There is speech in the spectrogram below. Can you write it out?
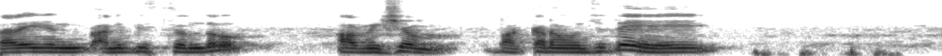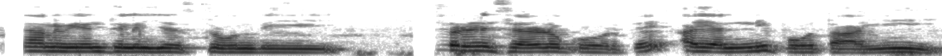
సరైన అనిపిస్తుందో ఆ విషయం పక్కన ఉంచితే జ్ఞానం ఏం తెలియజేస్తూ ఉంది? ఈశ్వరుని శరణు కోరితే అవన్నీ పోతాయి.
